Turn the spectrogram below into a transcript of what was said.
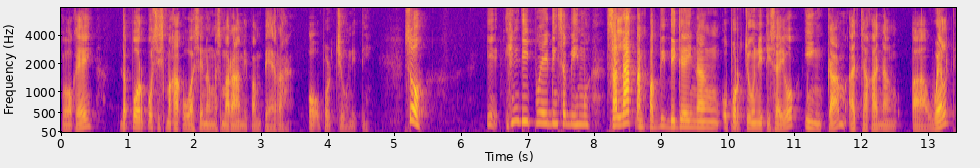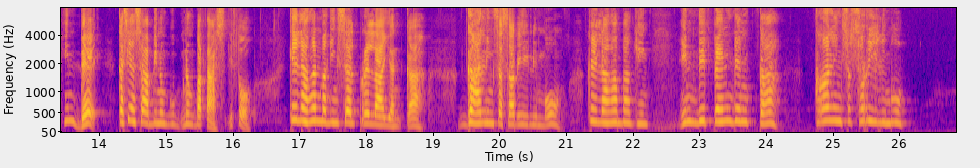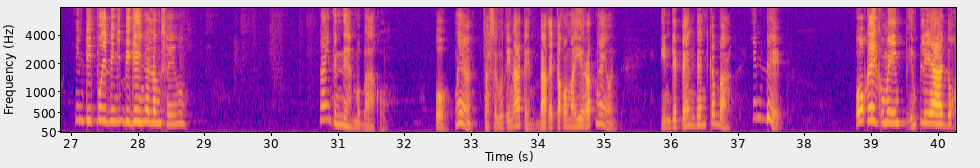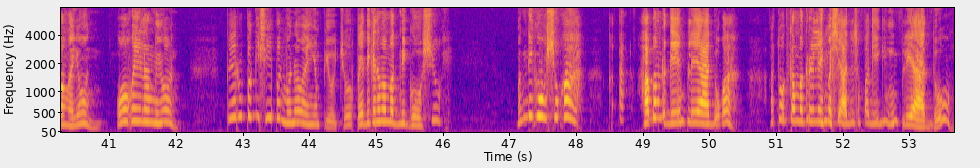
Okay? The purpose is makakuha siya ng mas marami pang pera o opportunity. So, hindi pwedeng sabihin mo, salat ang pagbibigay ng opportunity sa'yo, income at saka ng uh, wealth. Hindi. Kasi ang sabi ng, ng batas, ito, kailangan maging self-reliant ka. Galing sa sarili mo. Kailangan maging independent ka. Galing sa sarili mo. Hindi pwedeng ibigay na lang sa'yo. Naintindihan mo ba ako? Oh, ngayon, sasagutin natin. Bakit ako mahirap ngayon? Independent ka ba? Hindi. Okay kung may empleyado ka ngayon. Okay lang yun. Pero pag-isipan mo naman yung future. Pwede ka naman magnegosyo. Eh. Magnegosyo ka. Habang nag empleyado ka. At huwag kang mag-rely masyado sa pagiging empleyado.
